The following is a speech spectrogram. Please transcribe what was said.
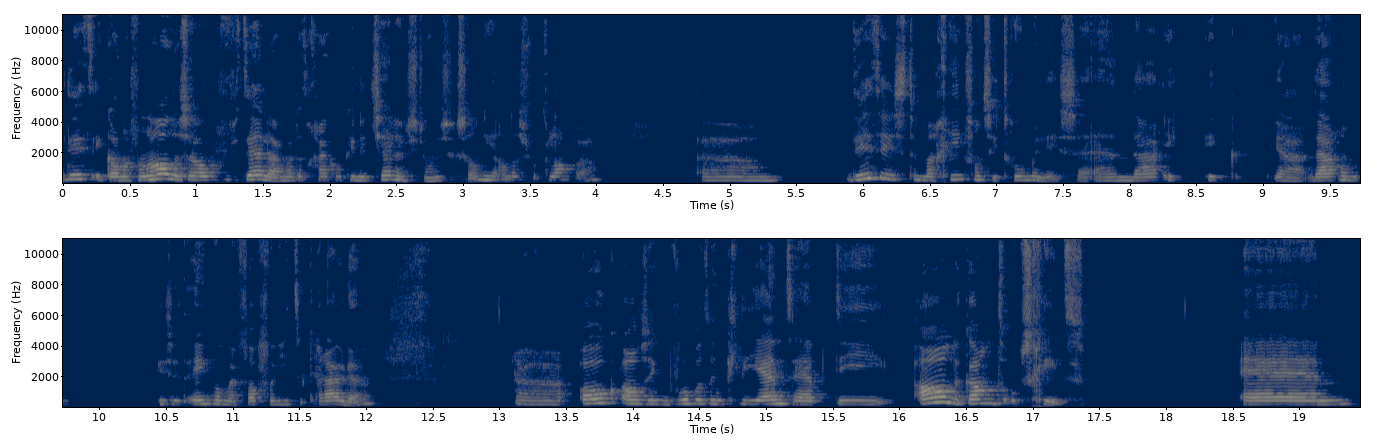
dit, ik kan er van alles over vertellen, maar dat ga ik ook in de challenge doen, dus ik zal niet alles verklappen. Ehm, dit is de magie van citroenmelisse en daar, ik, ik, ja, daarom is het een van mijn favoriete kruiden. Uh, ook als ik bijvoorbeeld een cliënt heb die alle kanten op schiet en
